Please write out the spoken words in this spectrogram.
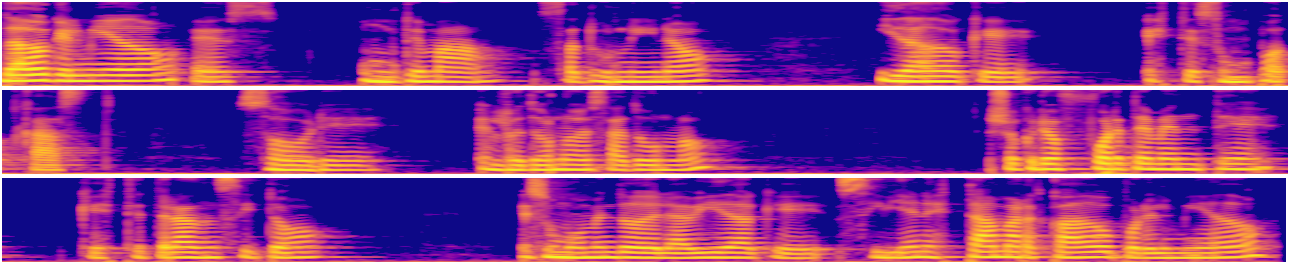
Dado que el miedo es un tema saturnino y dado que este es un podcast sobre el retorno de Saturno. Yo creo fuertemente que este tránsito es un momento de la vida que, si bien está marcado por el miedo,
